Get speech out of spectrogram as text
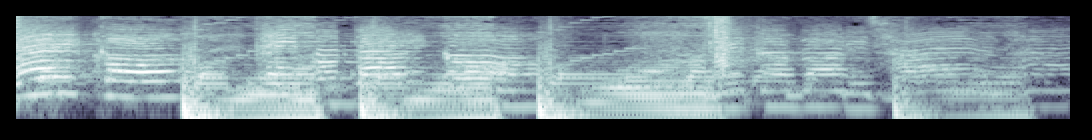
Let it go, let my body go. Make our bodies higher higher.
